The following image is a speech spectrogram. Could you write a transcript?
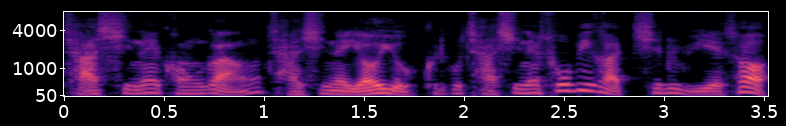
자신의 건강, 자신의 여유, 그리고 자신의 소비 가치를 위해서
